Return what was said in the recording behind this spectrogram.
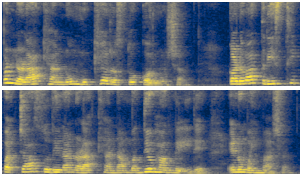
પણ નળાખ્યાનનો મુખ્ય રસ્તો કરુણ છે. કડવા ત્રીસથી પચાસ સુધીના નળાખ્યાનના મધ્ય ભાગને લીધે એનો મહિમા છે.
